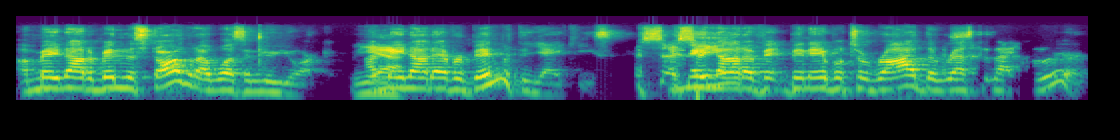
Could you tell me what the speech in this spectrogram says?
I may not have been the star that I was in New York. Yeah. I may not ever been with the Yankees. So, I may so not have been able to ride the rest of that career.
